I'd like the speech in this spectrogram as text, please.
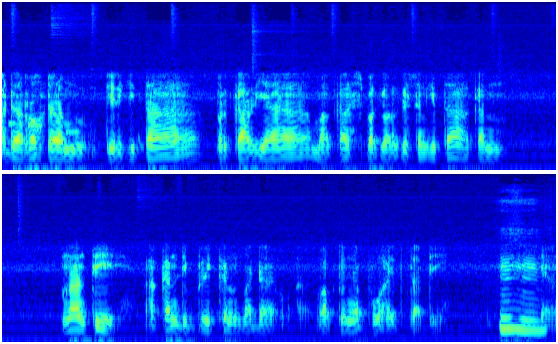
ada roh dalam diri kita berkarya maka sebagai orang Kristen kita akan nanti akan diberikan pada waktunya buah itu tadi. Mhm. ya.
